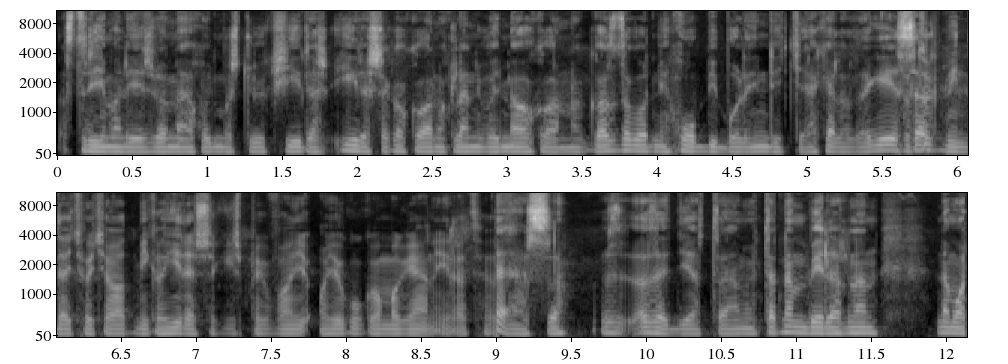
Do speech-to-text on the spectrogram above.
a streamelésbe, mert hogy most ők híres, híresek akarnak lenni, vagy meg akarnak gazdagodni, hobbiból indítják el az egészet. Tehát tök mindegy, hogyha még a híresek is meg van a joguk a magánélethez. Persze, ez, az egyértelmű. Tehát nem véletlen, nem a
